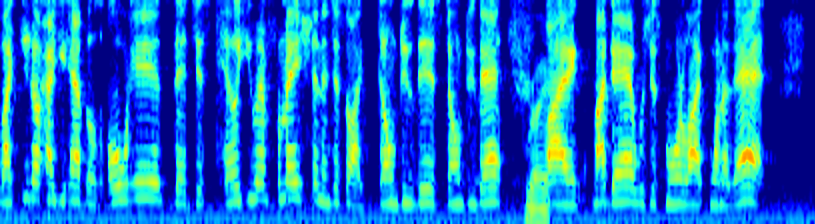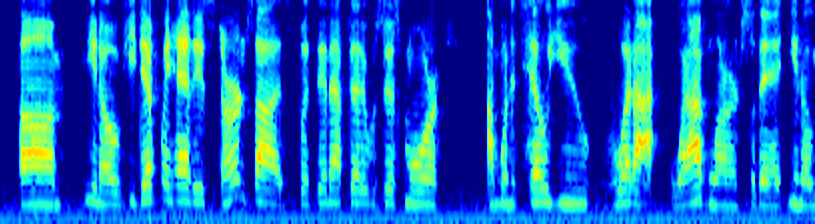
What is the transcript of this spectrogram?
like, you know how you have those old heads that just tell you information and just like, don't do this, don't do that. Right. Like, my dad was just more like one of that. Um, you know, he definitely had his stern sides, but then after that, it was just more, I'm going to tell you what I what I've learned, so that you know,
